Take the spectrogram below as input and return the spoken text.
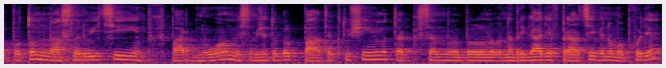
potom následující pár dnů, myslím, že to byl pátek tuším, tak jsem byl na brigádě v práci v jednom obchodě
